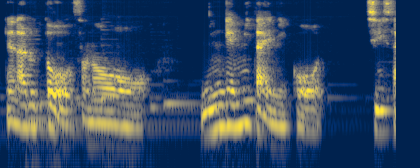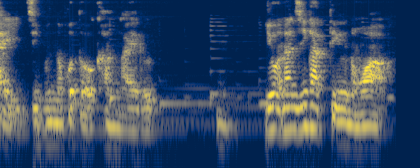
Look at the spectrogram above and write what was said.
ってなると、その、人間みたいにこう、小さい自分のことを考える。ような自我っていうのは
